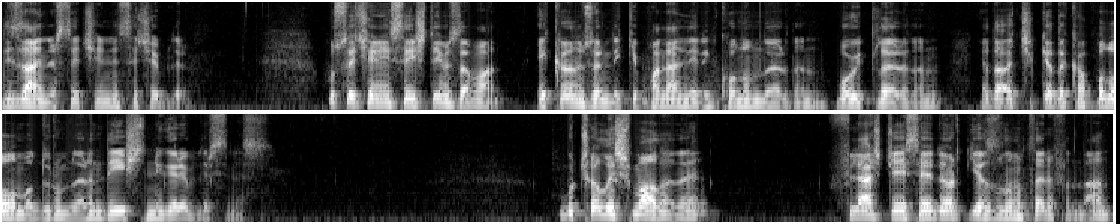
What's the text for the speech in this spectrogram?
Designer seçeneğini seçebilirim. Bu seçeneği seçtiğim zaman ekran üzerindeki panellerin konumlarının, boyutlarının ya da açık ya da kapalı olma durumlarının değiştiğini görebilirsiniz. Bu çalışma alanı Flash CS4 yazılımı tarafından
